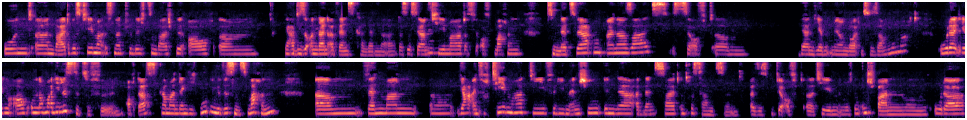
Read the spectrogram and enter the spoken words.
Und äh, ein weiteres Thema ist natürlich zum Beispiel auch ähm, ja diese Online-Adventskalender. Das ist ja ein mhm. Thema, das wir oft machen zum Netzwerken einerseits. Das ist ja oft ähm, werden die ja mit mehreren Leuten zusammen gemacht oder eben auch, um nochmal die Liste zu füllen. Auch das kann man, denke ich, guten Gewissens machen, ähm, wenn man äh, ja einfach Themen hat, die für die Menschen in der Adventszeit interessant sind. Also es gibt ja oft äh, Themen in Richtung Entspannung oder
